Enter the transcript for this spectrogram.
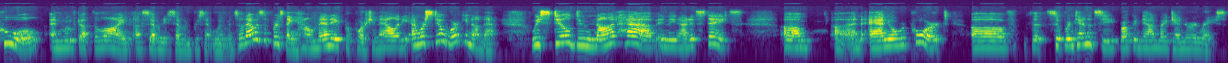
pool and moved up the line of 77% women. So that was the first thing how many, proportionality, and we're still working on that. We still do not have in the United States um, uh, an annual report of the superintendency broken down by gender and race.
